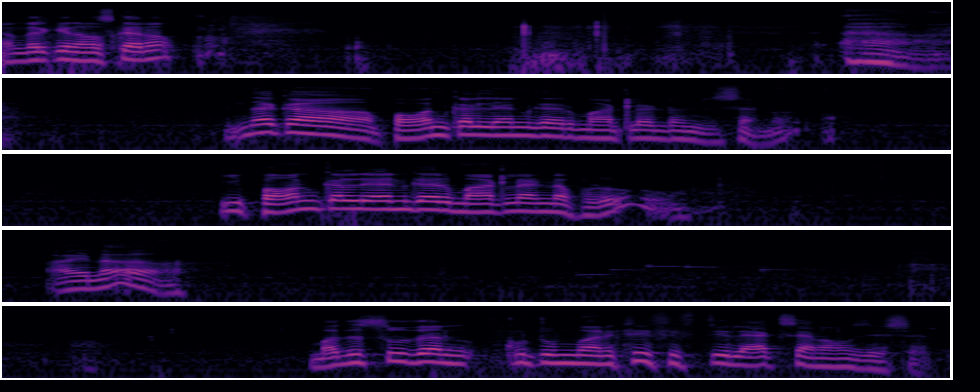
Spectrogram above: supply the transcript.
అందరికీ నమస్కారం. ఇందాక పవన్ కళ్యాణ్ గారు మాట్లాడడం చూశాను. ఈ పవన్ కళ్యాణ్ గారు మాట్లాడినప్పుడు ఆయన మధుసూదన్ కుటుంబానికి ఫిఫ్టీ ల్యాక్స్ అనౌన్స్ చేశారు.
